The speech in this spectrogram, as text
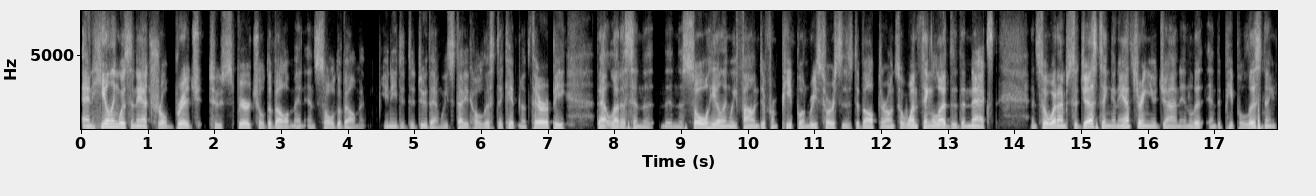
And healing was the natural bridge to spiritual development and soul development you needed to do that. We studied holistic hypnotherapy. That led us in the in the soul healing. We found different people and resources, developed our own. So one thing led to the next. And so what I'm suggesting and answering you, John, and, li- and the people listening,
